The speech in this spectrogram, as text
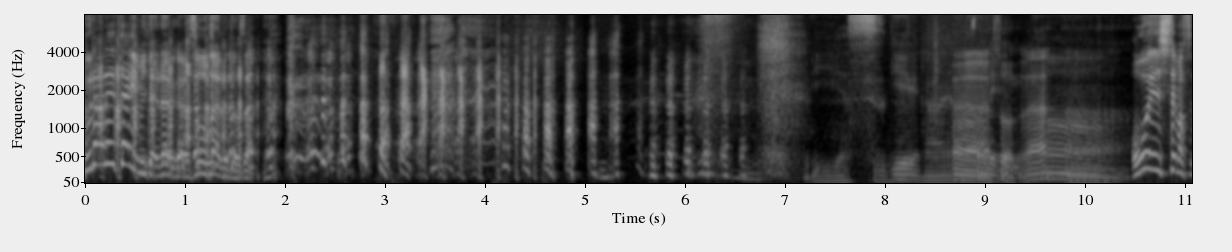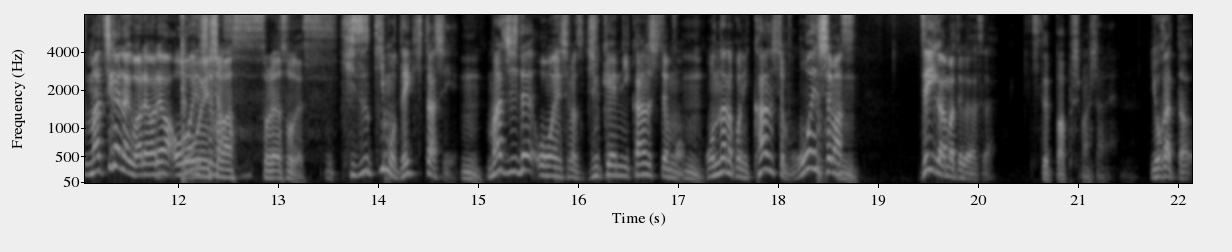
振られたいみたいになるからそうなるとさ。いやすげえなやっぱり。うんそうだ応援してます。間違いなく我々は応援してます。す。それはそうです。気づきもできたし、うん。マジで応援します。受験に関しても、うん。女の子に関しても応援してます、うん。ぜひ頑張ってください。ステップアップしましたね。よかった。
